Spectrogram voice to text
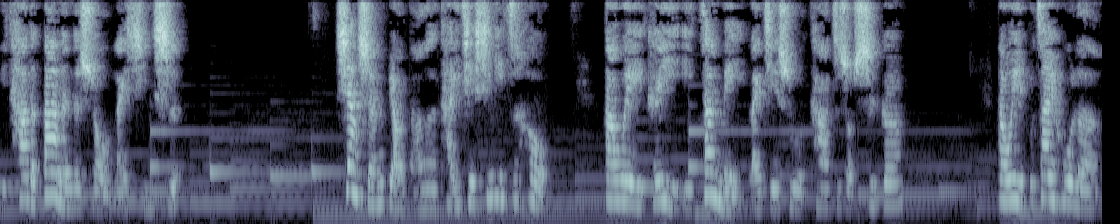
以他的大能的手来行事。向神表达了他一切心意之后，大卫可以以赞美来结束他这首诗歌。大卫不在乎了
